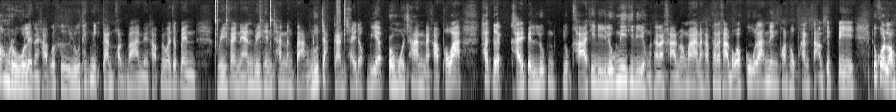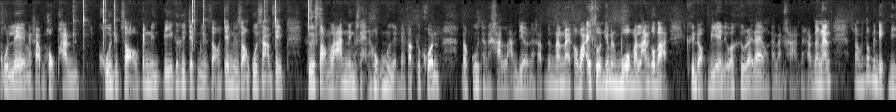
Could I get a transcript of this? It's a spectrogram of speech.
ต้องรู้เลยนะครับก็คือรู้เทคนิคการผ่อนบ้านนะครับไม่ว่าจะเป็น refinance retention ต่างๆ รู้จักการใช้ดอกเบี้ยโปรโมชั่นนะครับเพราะว่าถ้าเกิดใครเป็นลูกลูกค้าที่ดีลูกหนี้ที่ดีของธนาคารมากๆนะครับธนาคารบอกว่ากู้ล้านหนึ่งผ่อน6,030 ปี ทุกคนลองคูณเลขนะครับ6,000 คูณ 12 เป็น 1 ปีก็คือ 72,000 72,000คูณ30 คือ 2 ล้าน 1 6 0 0 0 0นะครับทุกคนเรากู้ธนาคารล้านเดียวนะครับดังนั้นหมายความว่าไอ้ส่วนที่มันบวมมาล้านกว่าบาทคือดอกเบี้ยหรือว่าคือรายได้ของธนาคารนะครับดังนั้นเราไม่ต้องเป็นเด็กดี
